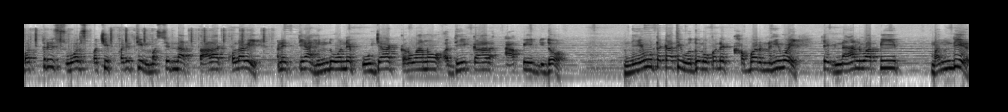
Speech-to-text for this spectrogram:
બત્રીસ વર્ષ પછી ફરીથી મસ્જિદના તાળા ખોલાવી અને ત્યાં હિન્દુઓને પૂજા કરવાનો અધિકાર આપી દીધો. નેવું ટકાથી વધુ લોકોને ખબર નહીં હોય કે જ્ઞાનવાપી મંદિર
